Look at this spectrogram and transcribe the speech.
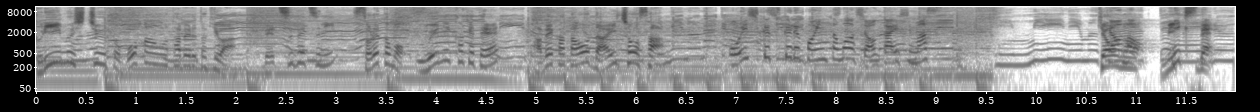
クリームシチューとご飯を食べるときは別々にそれとも上にかけて食べ方を大調査。美味しく作るポイントも紹介します。今日のミックスで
